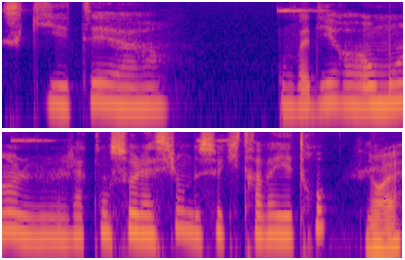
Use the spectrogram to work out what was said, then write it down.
ce qui était, on va dire, au moins le- la consolation de ceux qui travaillaient trop. Ouais.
